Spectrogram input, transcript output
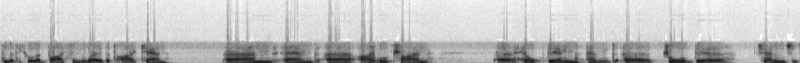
political advice in the way that I can. Um, and uh, I will try and uh, help them and uh, draw their challenges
